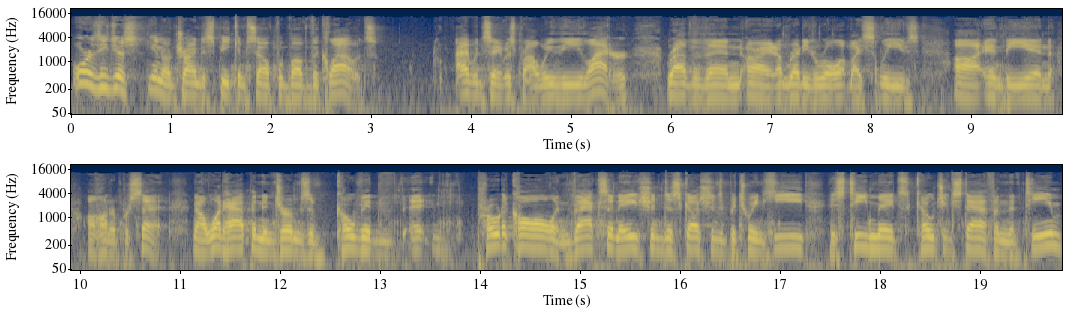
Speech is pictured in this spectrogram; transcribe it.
or is he just you know trying to speak himself above the clouds? I would say it was probably the latter rather than, all right, I'm ready to roll up my sleeves uh, and be in 100%. Now, what happened in terms of COVID eh, protocol and vaccination discussions between he, his teammates, coaching staff, and the team?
